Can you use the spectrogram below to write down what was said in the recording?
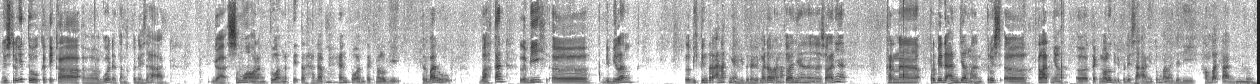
Justru itu ketika gue datang ke pedesaan, nggak semua orang tua ngerti terhadap handphone teknologi terbaru, bahkan lebih eh, dibilang lebih pintar anaknya gitu Lebih daripada orang anaknya. tuanya. Eh, Soalnya karena perbedaan zaman, terus eh, telatnya eh, teknologi di pedesaan itu malah jadi hambatan gitu Hmm.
